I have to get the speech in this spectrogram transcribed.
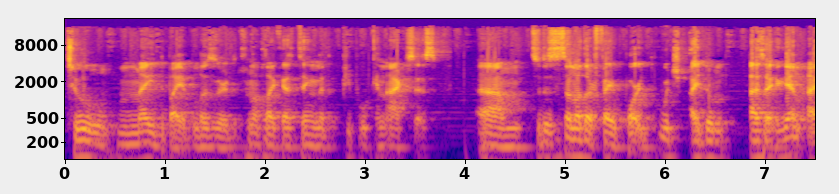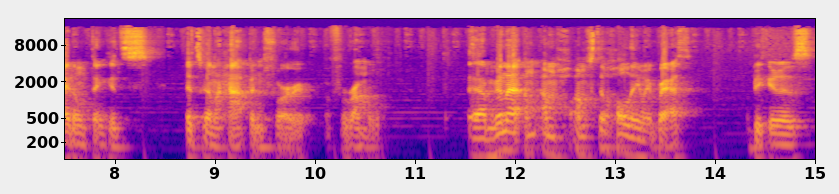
tool made by Blizzard. It's not like a thing that people can access. Um, so this is another fair point, which I don't. As I, again, I don't think it's it's gonna happen for for Rumble. I'm gonna. I'm, I'm I'm still holding my breath because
